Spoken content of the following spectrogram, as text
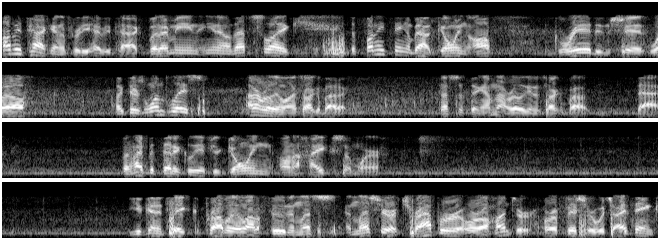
I'll be packing a pretty heavy pack. But I mean, you know, that's like the funny thing about going off grid and shit. Well, like there's one place I don't really want to talk about it. That's the thing. I'm not really going to talk about that. But hypothetically, if you're going on a hike somewhere you're going to take probably a lot of food unless unless you're a trapper or a hunter or a fisher, which I think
